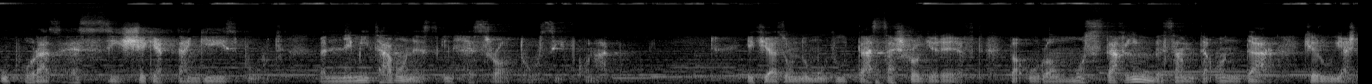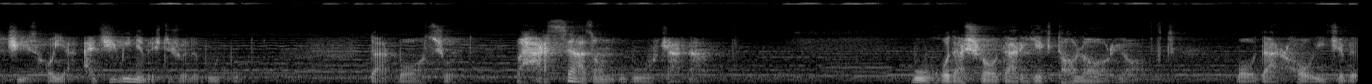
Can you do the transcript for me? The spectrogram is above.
او پر از حسی شگفتانگیز بود و نمی توانست این حس را توصیف کند. یکی از آن دو موجود دستش را گرفت و او را مستقیم به سمت آن در که رویش چیزهای عجیبی نوشته شده بود بود در باز شد و هر سه از آن عبور کردند. او خودش را در یک تالار یافت با درهایی که به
